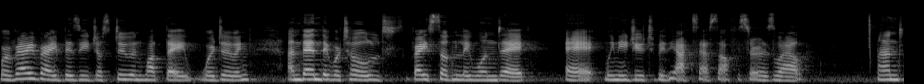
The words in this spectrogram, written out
were very, very busy just doing what they were doing, and then they were told very suddenly one day, uh, we need you to be the access officer as well. And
